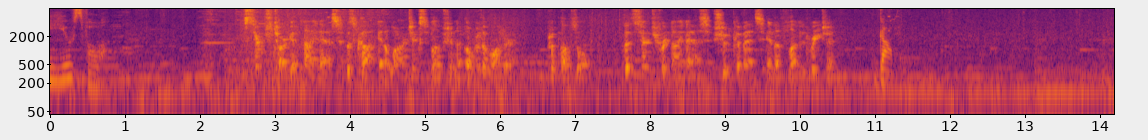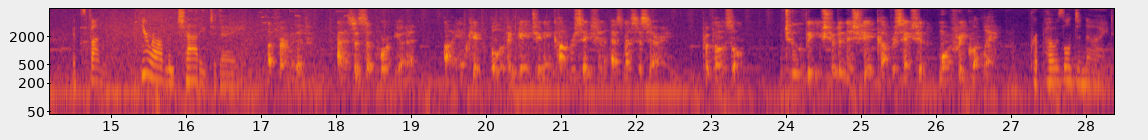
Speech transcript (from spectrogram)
Be useful. Search target 9S was caught in a large explosion over the water. Proposal. The search for 9S should commence in the flooded region. Got it. It's funny. You're oddly chatty today. Affirmative. As a support unit, I am capable of engaging in conversation as necessary. Proposal. 2B should initiate conversation more frequently. Proposal denied.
